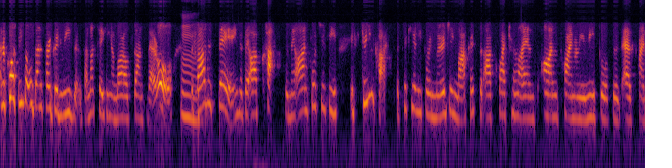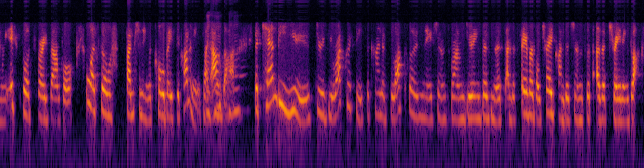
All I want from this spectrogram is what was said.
And of course, these are all done for a good reason. So I'm not taking a moral stance there at all, mm. but rather saying that there are cuts and there are unfortunately extreme costs, particularly for emerging markets that are quite reliant on primary resources as primary exports, for example, or are still functioning with coal-based economies like mm-hmm, ours are, mm-hmm. that can be used through bureaucracy to kind of block those nations from doing business under favorable trade conditions with other trading blocs.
